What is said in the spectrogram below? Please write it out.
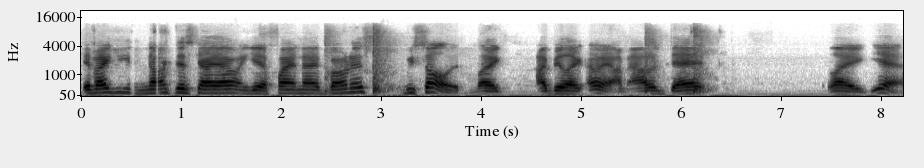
if I could knock this guy out and get a fight night bonus, we solid. Like I'd be like, oh, okay, I'm out of debt like yeah.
